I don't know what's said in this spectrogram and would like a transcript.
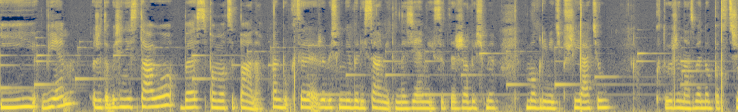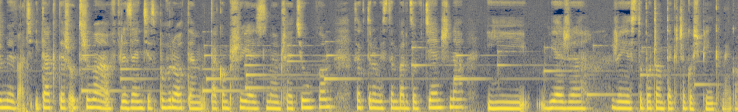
i wiem, że to by się nie stało bez pomocy Pana. Pan Bóg chce, żebyśmy nie byli sami tu na ziemi, chce też, żebyśmy mogli mieć przyjaciół, którzy nas będą podtrzymywać. I tak też otrzymałam w prezencie z powrotem taką przyjaźń z moją przyjaciółką, za którą jestem bardzo wdzięczna i wierzę, że jest to początek czegoś pięknego.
